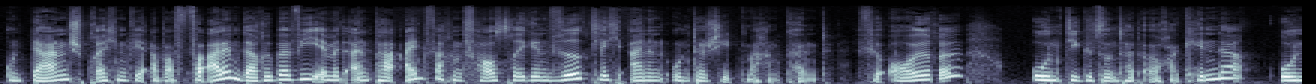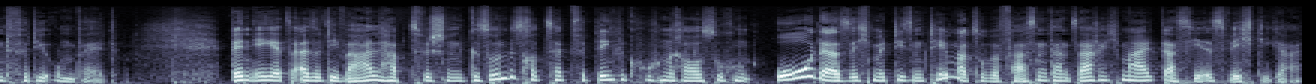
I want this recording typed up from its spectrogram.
und dann sprechen wir aber vor allem darüber, wie ihr mit ein paar einfachen Faustregeln wirklich einen Unterschied machen könnt. Für eure und die Gesundheit eurer Kinder und für die Umwelt. Wenn ihr jetzt also die Wahl habt zwischen gesundes Rezept für Dinkelkuchen raussuchen oder sich mit diesem Thema zu befassen, dann sage ich mal, das hier ist wichtiger,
